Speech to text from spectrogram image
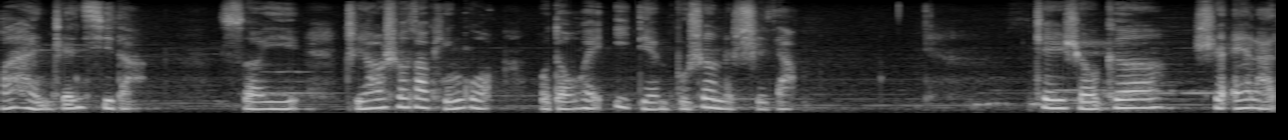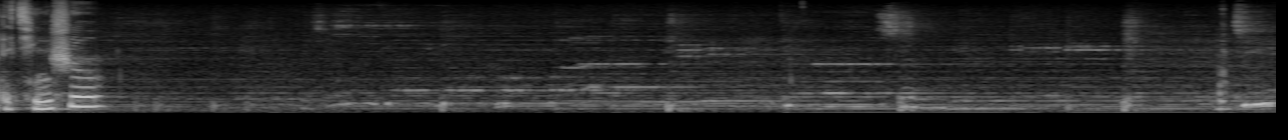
我很珍惜的。所以只要收到苹果，我都会一点不剩的吃掉。这首歌是 ella 的情书。去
